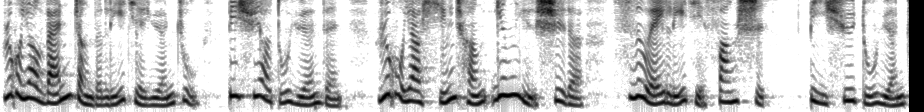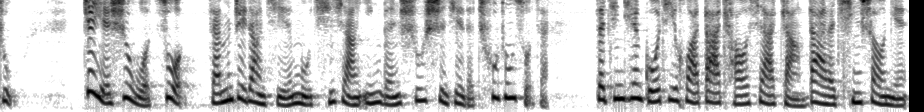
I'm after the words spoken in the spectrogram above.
如果要完整的理解原著，必须要读原文。如果要形成英语式的思维理解方式，必须读原著。这也是我做咱们这档节目《奇想英文书世界》的初衷所在。在今天国际化大潮下长大的青少年，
